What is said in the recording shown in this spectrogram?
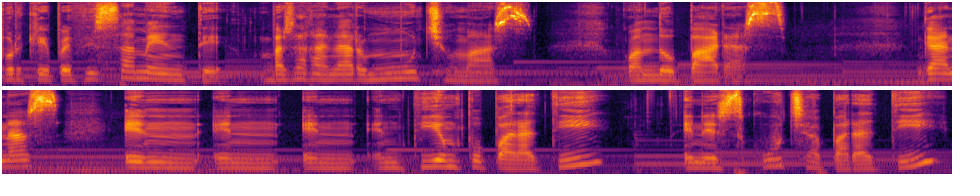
porque precisamente vas a ganar mucho más cuando paras. Ganas en, en tiempo para ti, en escucha para ti,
